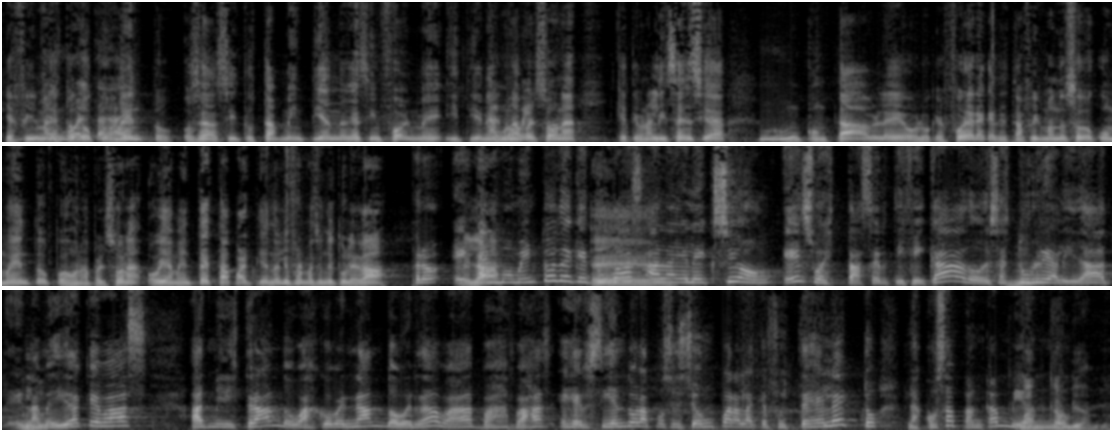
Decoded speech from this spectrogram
que firman estos ahí. documentos. O sea, si tú estás mintiendo en ese informe y tienes una momento- persona que tiene una licencia, como un contable o lo que fuera, que te está firmando ese documento, pues una persona obviamente está partiendo la información que tú le das. Pero eh, ¿verdad? al momento de que tú vas Eh, a la elección, eso está certificado, esa es tu realidad. En la medida que vas administrando, vas gobernando, ¿verdad? Vas, vas, vas ejerciendo la posición para la que fuiste electo, las cosas van cambiando. cambiando.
